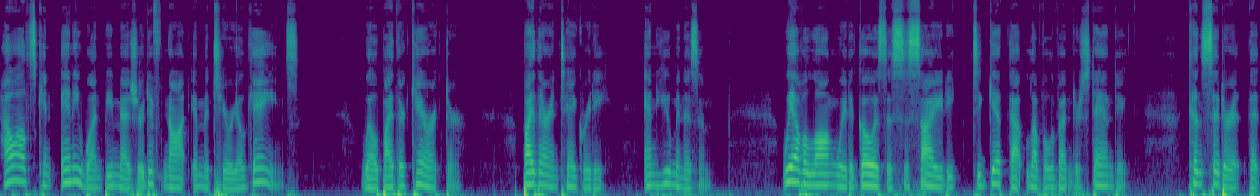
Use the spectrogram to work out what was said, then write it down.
How else can anyone be measured if not in material gains? Well, by their character, by their integrity, and humanism. We have a long way to go as a society to get that level of understanding. Consider it that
